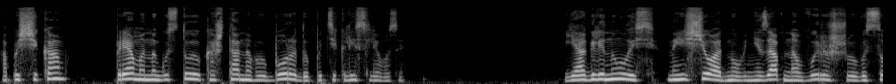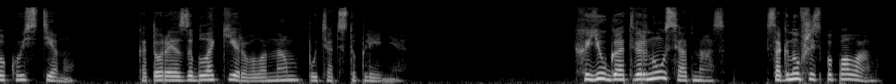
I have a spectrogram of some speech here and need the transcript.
а по щекам прямо на густую каштановую бороду потекли слезы. Я оглянулась на еще одну внезапно выросшую высокую стену, которая заблокировала нам путь отступления. Хьюга отвернулся от нас, согнувшись пополам,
